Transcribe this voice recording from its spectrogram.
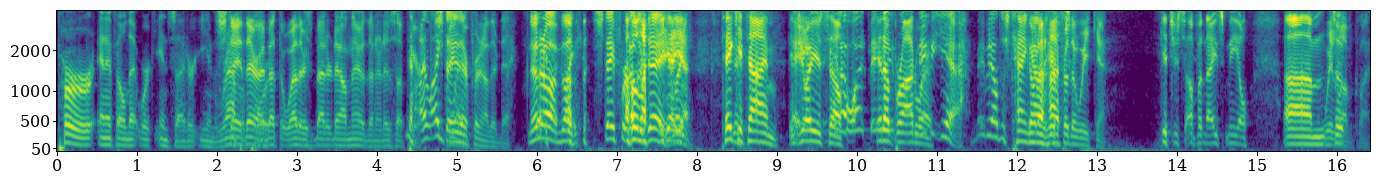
per NFL Network insider Ian. Stay there. I bet the weather is better down there than it is up no, here. I like stay there for another day. No, no, no. I'm like stay for another oh, like, day. Yeah, like, yeah. Take your time. Enjoy hey, yourself. You know what? Maybe, Hit up Broadway. Maybe, yeah, maybe I'll just hang Go out here for the weekend. Get yourself a nice meal. Um, we so, love Glenn.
